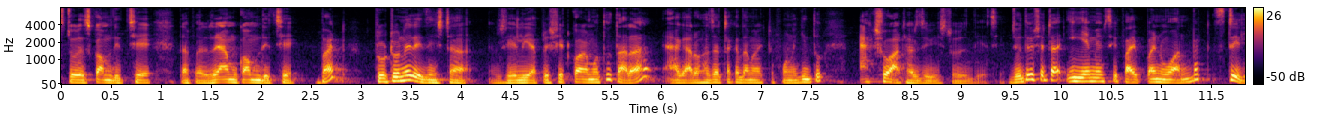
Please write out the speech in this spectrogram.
স্টোরেজ কম দিচ্ছে, তারপরে র্যাম কম দিচ্ছে। বাট প্রোটনের এই জিনিসটা রিয়েলি অ্যাপ্রিসিয়েট করার মতো তারা এগারো হাজার টাকা দামের একটা ফোনে কিন্তু একশো আঠাশ জিবি স্টোরেজ দিয়েছে। যদিও সেটা EMMC five point one but still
